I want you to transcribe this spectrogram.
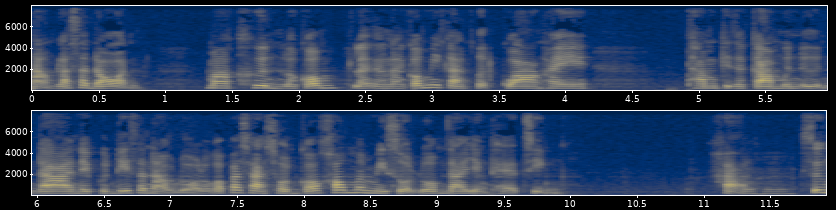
นามรัษฎรมากขึ้น แล้วก็หลังจากนั้นก็มีการเปิดกว้างให้ทำกิจกรรมอื่น ๆ ได้ในพื้นที่สนามหลวง แล้วก็ประชาชนก็เข้ามามีส่วนร่วมได้อย่างแท้จริง ค่ะ ซึ่ง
